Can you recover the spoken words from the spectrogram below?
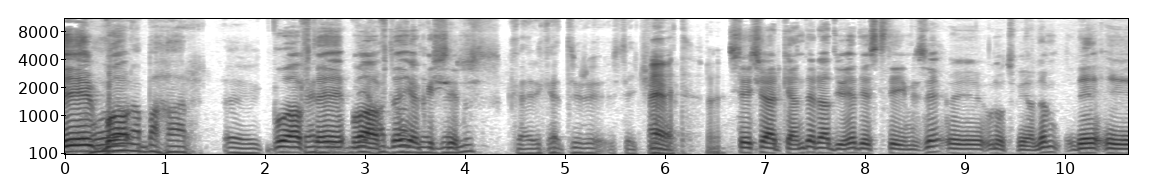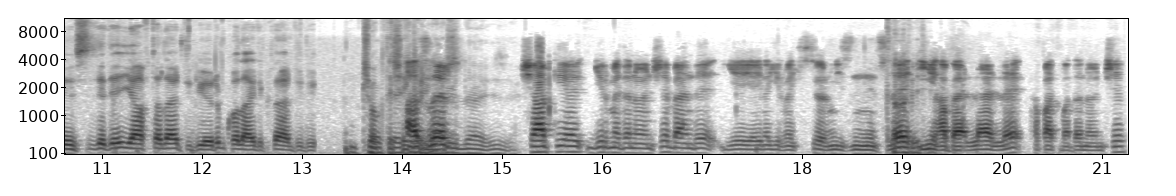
e, Ee, bu, Bahar e, bu hafta bu hafta yakışır. Karikatürü seçiyorum. Evet. evet. Seçerken de radyoya desteğimizi e, unutmayalım ve e, size de iyi haftalar diliyorum, kolaylıklar diliyorum. Çok teşekkürler. Hazır. Şarkıya girmeden önce ben de yayına girmek istiyorum izninizle. Tabii. iyi haberlerle kapatmadan önce.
